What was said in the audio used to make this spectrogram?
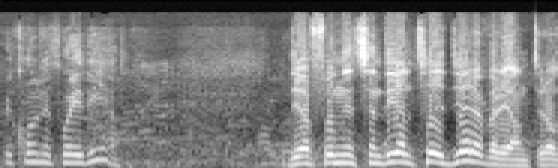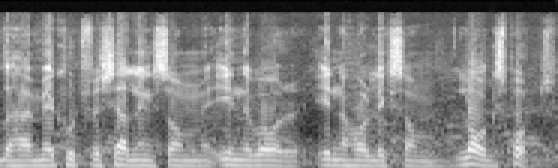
Hur kom ni på idén? Det har funnits en del tidigare varianter av det här med kortförsäljning som innebar, innehar liksom lagsport.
